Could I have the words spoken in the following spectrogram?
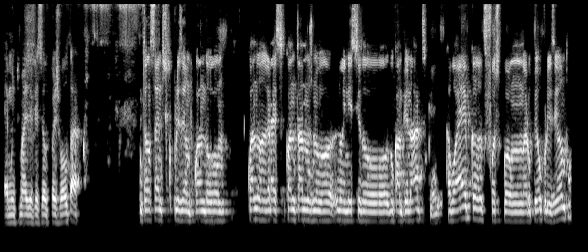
é muito mais difícil depois voltar. Então sentes que, por exemplo, quando, quando regresso, quando estamos no, no início do, do campeonato, que acabou a época, foste para um europeu, por exemplo,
